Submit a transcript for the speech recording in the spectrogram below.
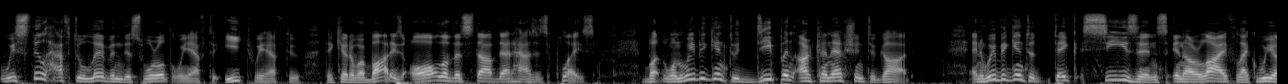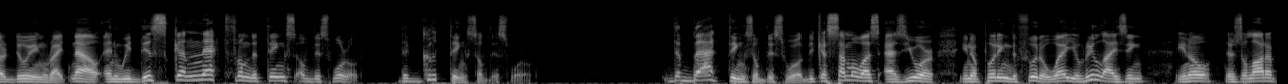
we still have to live in this world. We have to eat, we have to take care of our bodies, all of that stuff that has its place. But when we begin to deepen our connection to God, and we begin to take seasons in our life like we are doing right now, and we disconnect from the things of this world, the good things of this world the bad things of this world. Because some of us as you are you know putting the food away you're realizing you know there's a lot of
